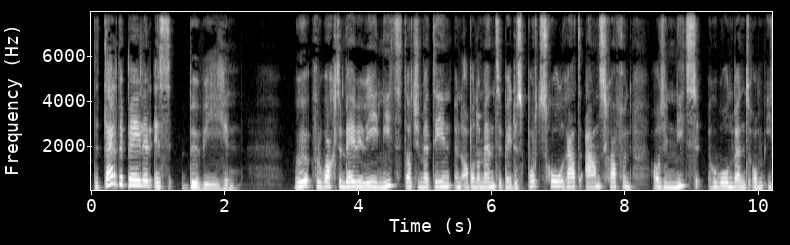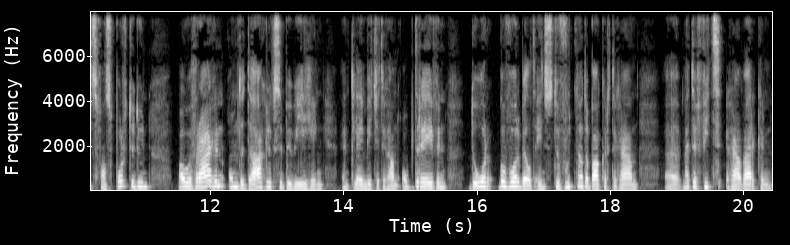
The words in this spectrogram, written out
De derde pijler is bewegen. We verwachten bij WW niet dat je meteen een abonnement bij de sportschool gaat aanschaffen als je niet gewoon bent om iets van sport te doen, maar we vragen om de dagelijkse beweging een klein beetje te gaan opdrijven door bijvoorbeeld eens te voet naar de bakker te gaan, uh, met de fiets gaan werken,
